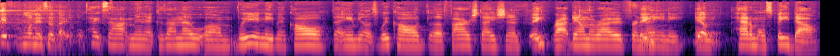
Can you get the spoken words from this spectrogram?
if one is available? takes a hot minute because I know um, we didn't even call the ambulance. We called the fire station See? right down the road for See? Nanny Yep. and had them on speed dial.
